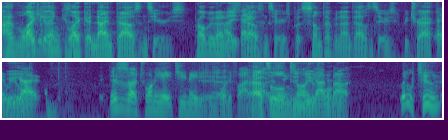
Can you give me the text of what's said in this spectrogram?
I'd like a think? like a 9000 series. Probably not an I 8000 series, but some type of 9000 series. It could be tracked, Hey, we wheeled. got. This is our 2018 80 Yeah, 45. that's a This little too new for me. about, Little tune.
